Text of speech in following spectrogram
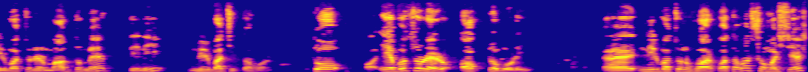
নির্বাচনের মাধ্যমে তিনি নির্বাচিত হন। তো এবছরের অক্টোবরেই নির্বাচন হওয়ার কথা বা সময় শেষ,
